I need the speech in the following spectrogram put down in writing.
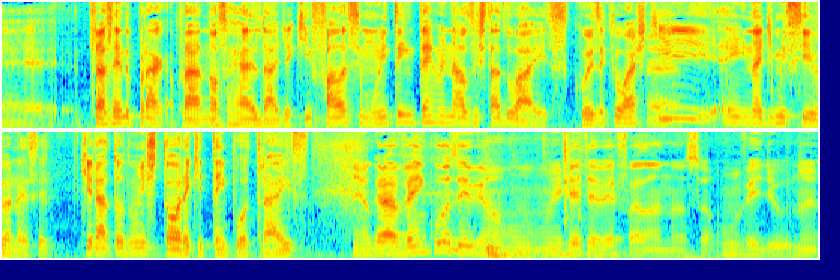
É... Trazendo para a nossa realidade aqui, fala-se muito em terminar os estaduais, coisa que eu acho é. que é inadmissível, né? Você tirar toda uma história que tem por trás. Eu gravei, inclusive, um, um IGTV falando, um vídeo no,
